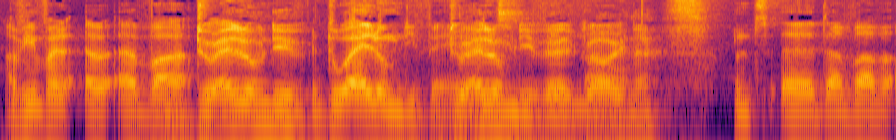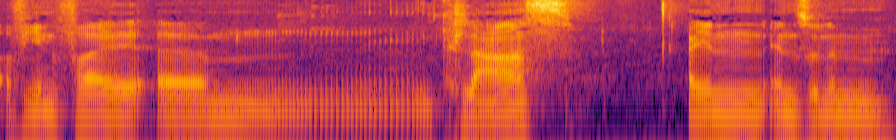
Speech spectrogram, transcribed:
Auf jeden Fall äh, war Duell um die Duell um die Welt. Duell um die Welt, genau. glaube ich, ne? Und äh, da war auf jeden Fall ähm, Klaas in, in so einem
